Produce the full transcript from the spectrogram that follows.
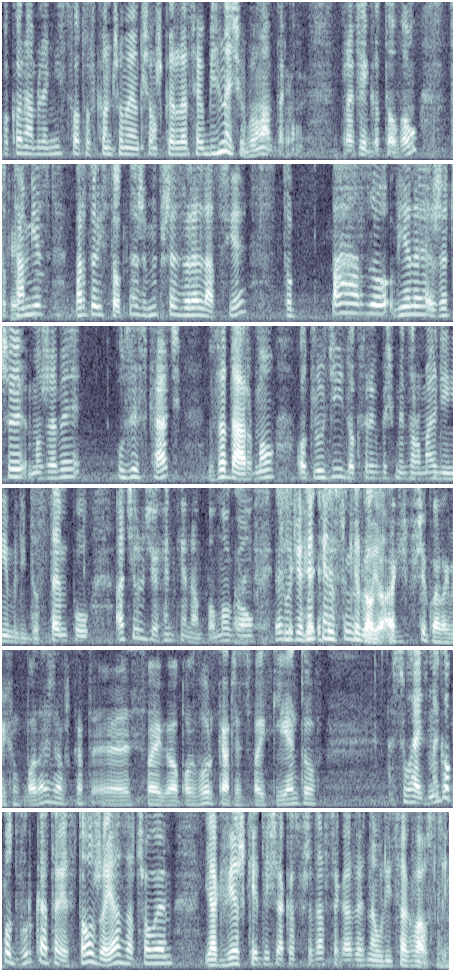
pokonam lenistwo, to skończę moją książkę o relacjach w biznesie, bo mam taką prawie gotową. To Okej. tam jest bardzo istotne, że my przez relacje to bardzo wiele rzeczy możemy uzyskać za darmo od ludzi, do których byśmy normalnie nie mieli dostępu, a ci ludzie chętnie nam pomogą, Ja ci ludzie ja, chętnie się nas. A jakiś przykład jakbyś mógł podać, na przykład e, swojego podwórka, czy swoich klientów? Słuchaj, z mego podwórka to jest to, że ja zacząłem, jak wiesz, kiedyś jako sprzedawca gazet na ulicach w Austrii,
